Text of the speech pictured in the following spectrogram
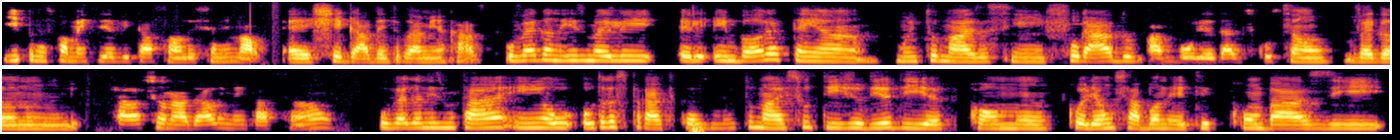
E principalmente de evitação desse animal animal é, chegar dentro da minha casa. O veganismo, ele, ele, embora tenha muito mais assim furado a bolha da discussão vegana no mundo relacionada à alimentação, o veganismo está em outras práticas muito mais sutis do dia a dia, como colher um sabonete com base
